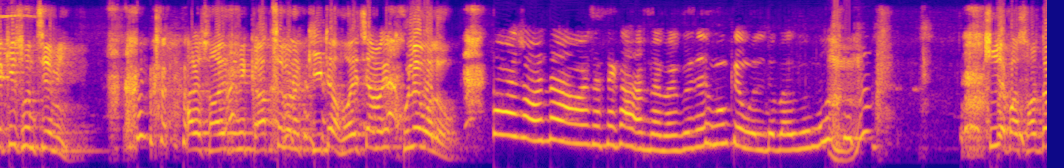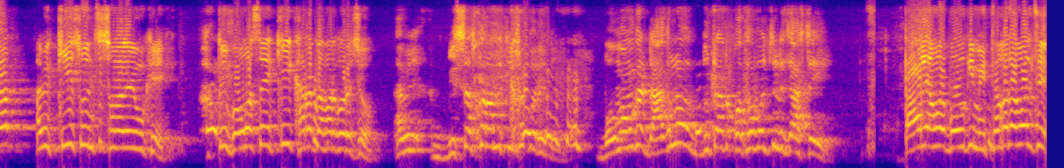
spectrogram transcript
এ কি শুনছি আমি? আরে সোনালি তুমি কাঁদছো কেন? কিটা হয়েছে আমাকে খুলে বলো। তোমার সর্দার আমার সাথে খারাপ ব্যবহার করছে আমি মুখে বলতে পারব না। কি ব্যাপার সর্দার? আমি কি শুনছি সোনালির মুখে? তুমি বৌমার সঙ্গে কি খারাপ ব্যবহার করেছ? আমি বিশ্বাস করো আমি কিছু করিনি। বৌমা আমাকে ডাকলো দুটো একটা কথা বলছিল যাচ্ছেই তাহলে আমার বউ কি মিথ্যা কথা বলছে?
